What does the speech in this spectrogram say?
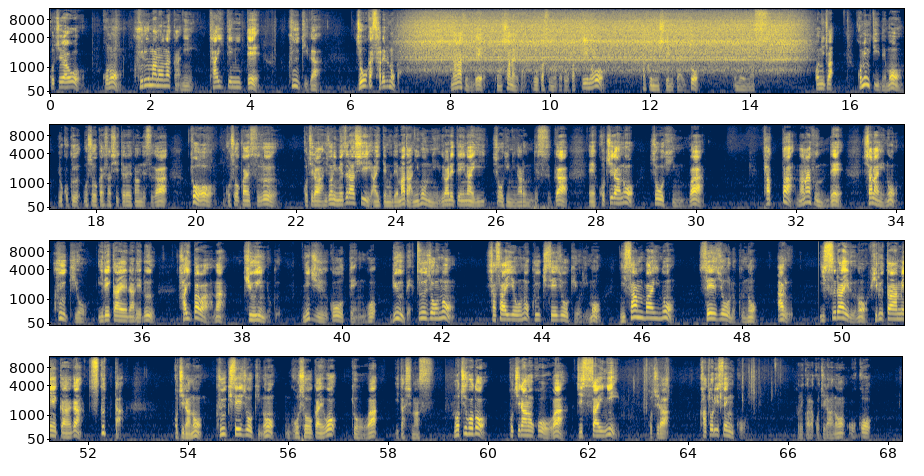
こちらを、この車の中に炊いてみて、空気が浄化されるのか、7分でこの車内が浄化するのかどうかっていうのを確認してみたいと思います。こんにちは。コミュニティでも予告ご紹介させていただいたんですが、今日ご紹介するこちら非常に珍しいアイテムでまだ日本に売られていない商品になるんですが、え、こちらの商品はたった7分で車内の空気を入れ替えられるハイパワーな吸引力25.5リューベ。通常の車載用の空気清浄機よりも2、3倍の清浄力のあるイスラエルのフィルターメーカーが作ったこちらの空気清浄機のご紹介を今日はいたします。後ほどこちらの方は実際にこちら蚊取り線香、それからこちらのお香、こ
